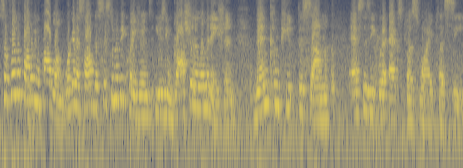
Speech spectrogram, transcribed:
So for the following problem, we're going to solve the system of equations using Gaussian elimination, then compute the sum s is equal to x plus y plus z.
